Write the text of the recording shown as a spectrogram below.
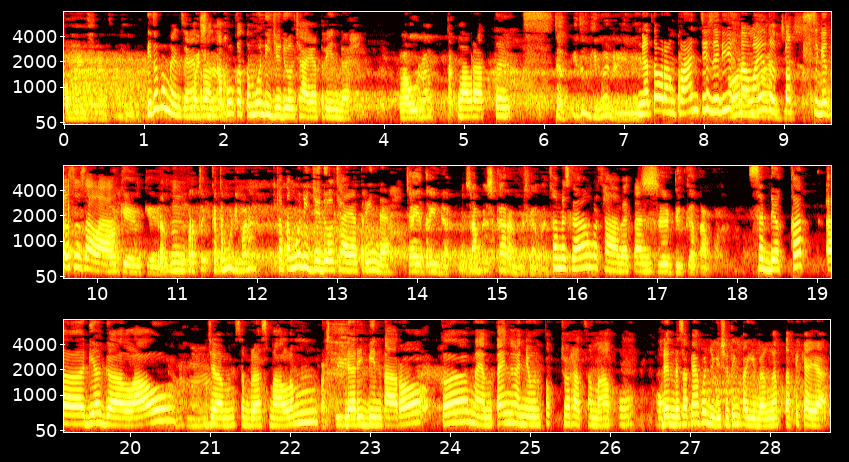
pemain sinetron. Itu pemain sinetron. Aku ketemu di judul Cahaya Terindah. Laura tak Laura Tux. tak, itu gimana ini? Nggak tahu orang Perancis, jadi Orang namanya tuh Perancis. Tux gitu susah lah. Oke oke. Ketemu di mana? Ketemu di judul Cahaya Terindah. Cahaya Terindah. Sampai sekarang bersahabat. Sampai sekarang persahabatan. Sedekat apa? Sedekat eh, dia galau jam 11 malam Pasti. dari Bintaro ke Menteng hanya untuk curhat sama aku. Dan besoknya aku juga syuting pagi banget, tapi kayak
